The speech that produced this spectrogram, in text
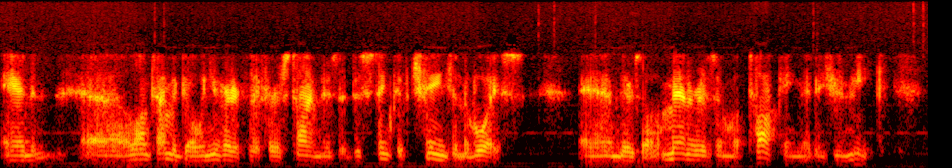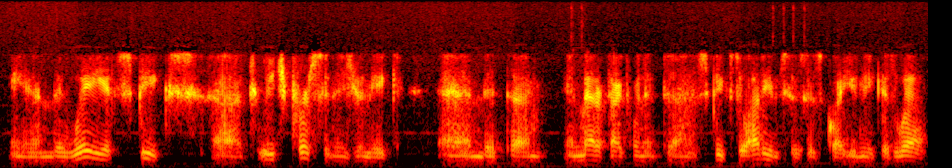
And uh, a long time ago, when you heard it for the first time, there's a distinctive change in the voice. And there's a mannerism of talking that is unique. And the way it speaks uh, to each person is unique. And it, um, and matter of fact, when it uh, speaks to audiences, is quite unique as well,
